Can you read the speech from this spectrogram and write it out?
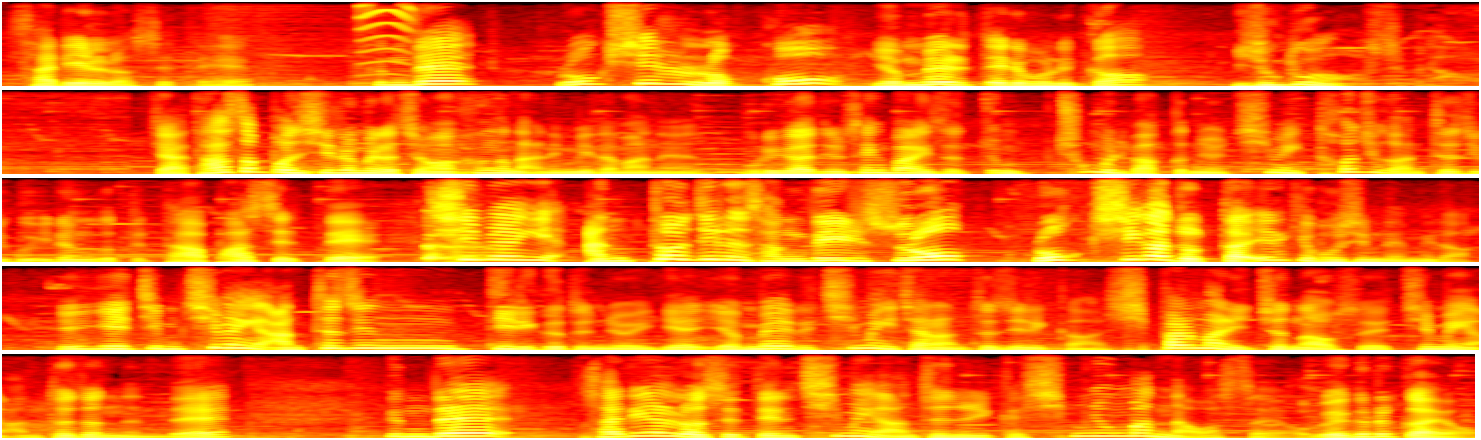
사리를 넣었을 때. 근데 록시를 넣고 연매를 때려보니까 이 정도가 나왔습니다 자 다섯 번 실험이라 정확한 건 아닙니다만은 우리가 지금 생방에서 좀 충분히 봤거든요. 치명이 터지고 안 터지고 이런 것들 다 봤을 때 치명이 안 터지는 상대일수록 록시가 좋다 이렇게 보시면 됩니다. 이게 지금 치명이 안 터진 딜이거든요 이게. 연멜이 치명이 잘 안 터지니까. 18만 2천 나왔어요. 치명이 안 터졌는데. 근데 사리엘 넣었을 때는 치명이 안 터지니까 16만 나왔어요. 왜 그럴까요?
